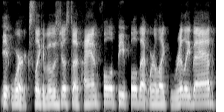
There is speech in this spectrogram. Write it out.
it works. Like if it was just a handful of people that were like really bad,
